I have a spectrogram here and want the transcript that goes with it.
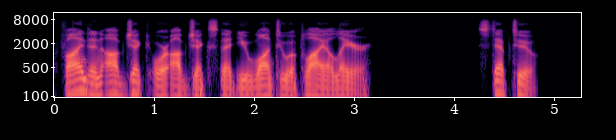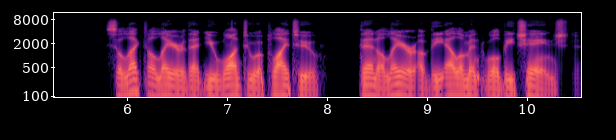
Find an object or objects that you want to apply a layer. Step 2. Select a layer that you want to apply to, then a layer of the element will be changed.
